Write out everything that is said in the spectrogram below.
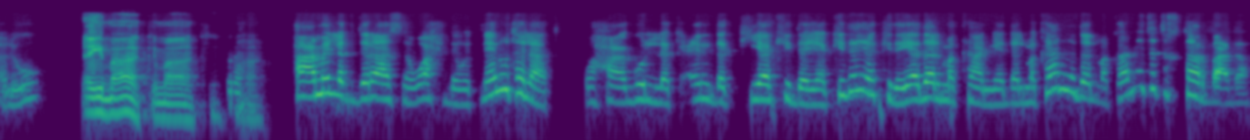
ألو؟ أي معاك معاك, معاك. هعمل لك دراسة واحدة واثنين وثلاثة. وحاقول لك عندك يا كذا يا كذا يا كذا يا ذا المكان يا ذا المكان يا ذا المكان أنت تختار بعدها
